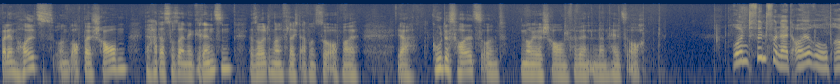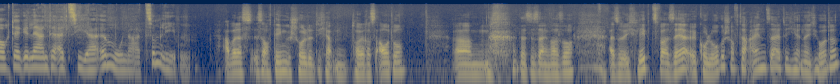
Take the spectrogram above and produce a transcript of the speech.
bei dem Holz und auch bei Schrauben, da hat das so seine Grenzen. Da sollte man vielleicht ab und zu auch mal ja, gutes Holz und neue Schrauben verwenden, dann hält es auch. Rund 500 Euro braucht der gelernte Erzieher im Monat zum Leben. Aber das ist auch dem geschuldet, ich habe ein teures Auto. Ähm, das ist einfach so. Also ich lebe zwar sehr ökologisch auf der einen Seite hier in der Jurde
